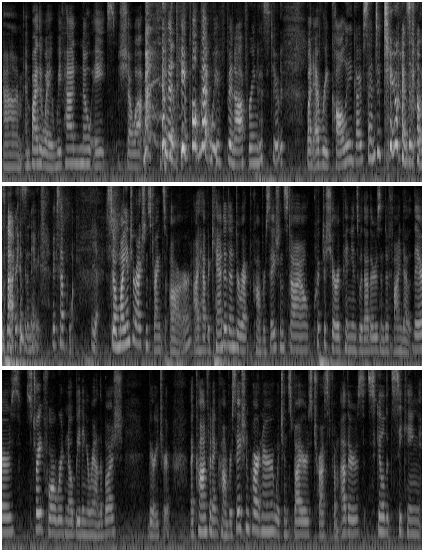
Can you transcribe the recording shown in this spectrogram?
um, and by the way we've had no eights show up in the people that we've been offering this to but every colleague i've sent it to has come back as an eight except one Yeah. so my interaction strengths are I have a candid and direct conversation style, quick to share opinions with others and to find out theirs, straightforward, no beating around the bush. Very true. A confident conversation partner, which inspires trust from others, skilled at seeking,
